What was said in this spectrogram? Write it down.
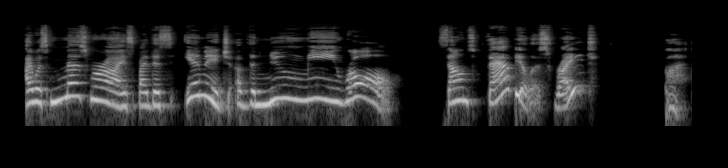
I was mesmerized by this image of the new me role. Sounds fabulous, right? But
